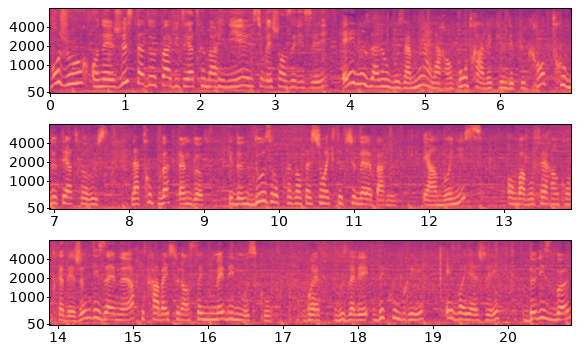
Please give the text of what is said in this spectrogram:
Bonjour, on est juste à deux pas du théâtre Marinier sur les Champs-Élysées. Et nous allons vous amener à la rencontre avec l'une des plus grandes troupes de théâtre russe, la troupe Vakhtangov, qui donne 12 représentations exceptionnelles à Paris. Et un bonus, on va vous faire rencontrer des jeunes designers qui travaillent sous l'enseigne Made in Moscou. Bref, vous allez découvrir et voyager de Lisbonne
